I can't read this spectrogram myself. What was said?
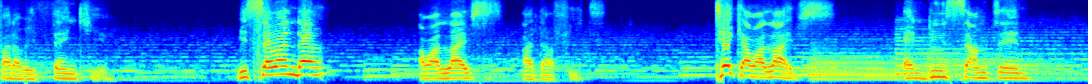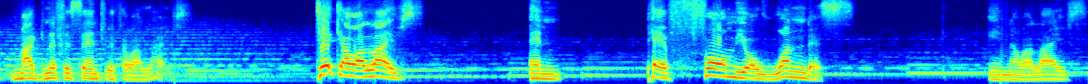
Father, we thank you. We surrender our lives at their feet. Take our lives and do something magnificent with our lives. Take our lives and perform your wonders in our lives.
